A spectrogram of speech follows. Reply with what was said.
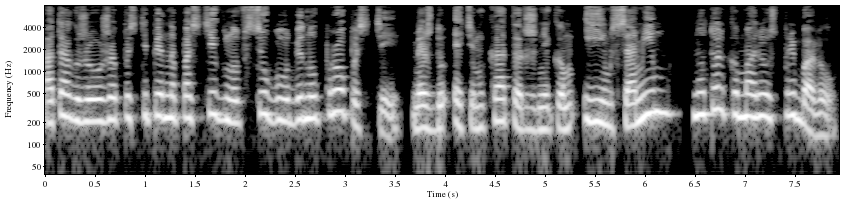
а также уже постепенно постигнув всю глубину пропастей между этим каторжником и им самим, но только Мариус прибавил.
